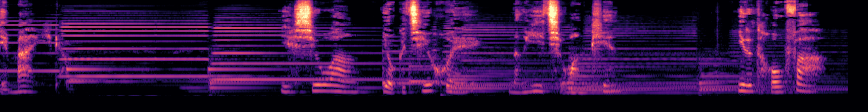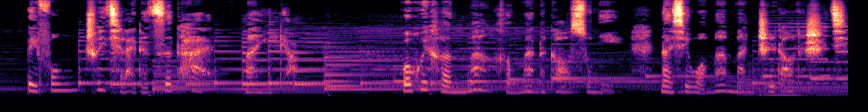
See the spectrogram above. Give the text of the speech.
也慢一点儿，也希望有个机会能一起望天。你的头发被风吹起来的姿态慢一点，我会很慢很慢地告诉你那些我慢慢知道的事情。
